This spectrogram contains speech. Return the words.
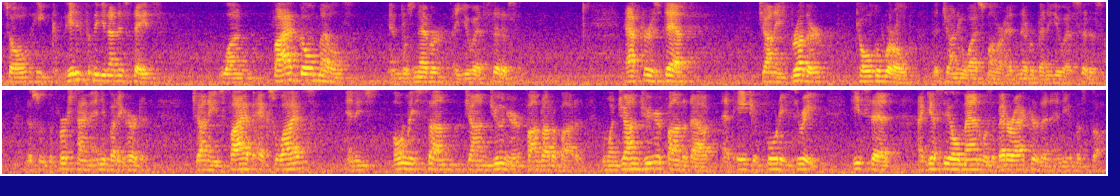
So he competed for the United States, won five gold medals, and was never a U.S. citizen. After his death, Johnny's brother told the world that Johnny Weissmuller had never been a U.S. citizen. This was the first time anybody heard it. Johnny's five ex-wives and his only son, John Jr., found out about it. And when John Jr. found it out at age of 43, he said, I guess the old man was a better actor than any of us thought.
